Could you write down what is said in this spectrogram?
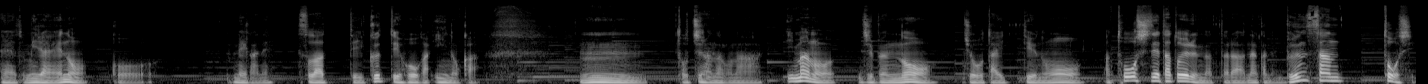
えーと、未来へのこう芽がね育っていくっていう方がいいのか。うんどっちなんだろうな。今の自分の状態っていうのを、まあ、投資で例えるんだったらなんかね分散投資、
